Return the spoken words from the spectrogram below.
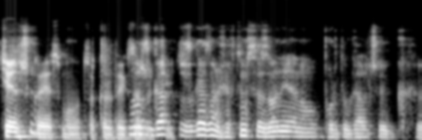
ciężko jest mu cokolwiek No, zarzucić. zgadzam się, w tym sezonie no, Portugalczyk e,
